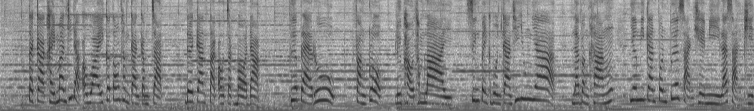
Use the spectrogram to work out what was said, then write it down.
ำแต่กากไขมันที่ดักเอาไว้ก็ต้องทำการกำจัด โดยการตักออกจากบ่อดัก พื่อแปรรูป ฝังกลบหรือเผาทำลาย ซึ่งเป็นกระบวนการที่ยุ่งยาก และบางครั้งยังมีการปนเปื้อนสารเคมีและสารพิษ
